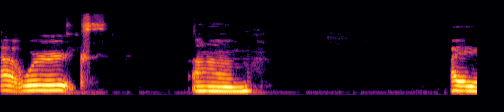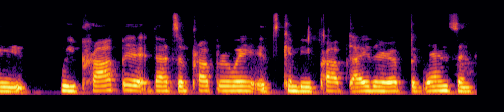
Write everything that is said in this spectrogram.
that works. Um, I we prop it that's a proper way. It can be propped either up against and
